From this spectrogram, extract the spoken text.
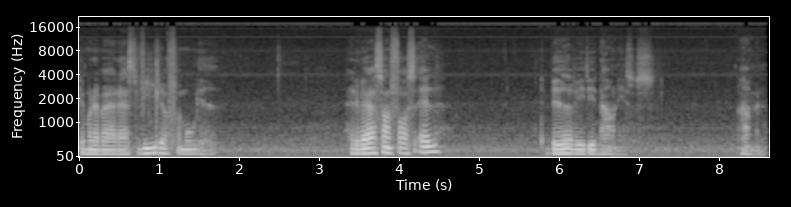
Og det må da være deres hvile og formodighed. Lad det være sådan for os alle. Det beder vi i dit navn, Jesus. Amen.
